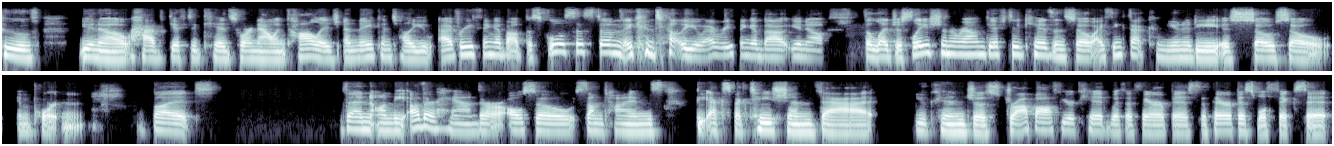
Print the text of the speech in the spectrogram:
who've you know, have gifted kids who are now in college and they can tell you everything about the school system. They can tell you everything about, you know, the legislation around gifted kids. And so I think that community is so, so important. But then on the other hand, there are also sometimes the expectation that you can just drop off your kid with a therapist, the therapist will fix it,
